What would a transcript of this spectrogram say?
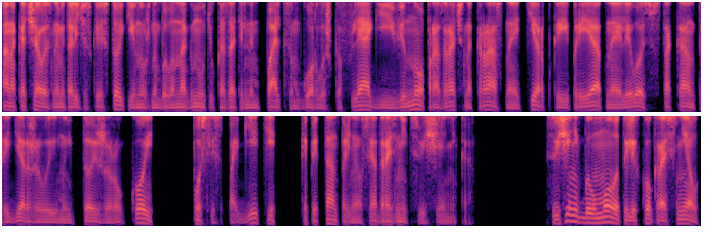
Она качалась на металлической стойке, и нужно было нагнуть указательным пальцем горлышко фляги, и вино, прозрачно-красное, терпкое и приятное, лилось в стакан, придерживаемый той же рукой, после спагетти, Капитан принялся дразнить священника. Священник был молод и легко краснел,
